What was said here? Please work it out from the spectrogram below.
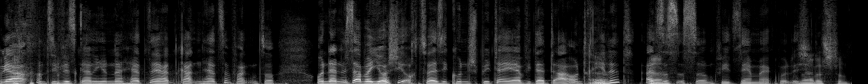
Ja, und sie weiß gar nicht, und Herz, er hat gerade einen Herzinfarkt und so. Und dann ist aber Yoshi auch zwei Sekunden später ja wieder da und Ja. redet. Also Ja. es ist irgendwie sehr merkwürdig. Ja, das stimmt.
